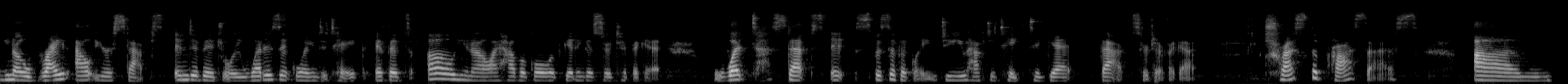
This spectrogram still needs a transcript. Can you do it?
You know, write out your steps individually. What is it going to take? If it's, oh, you know, I have a goal of getting a certificate, what t- steps it specifically do you have to take to get that certificate? Trust the process. Um,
